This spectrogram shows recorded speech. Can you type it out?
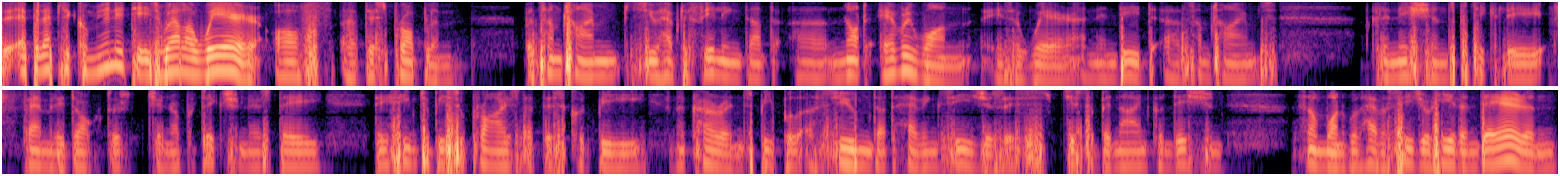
the epilepsy community is well aware of uh, this problem, but sometimes you have the feeling that uh, not everyone is aware, and indeed, uh, sometimes clinicians, particularly family doctors, general practitioners, they they seem to be surprised that this could be an occurrence. People assume that having seizures is just a benign condition. Someone will have a seizure here and there, and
